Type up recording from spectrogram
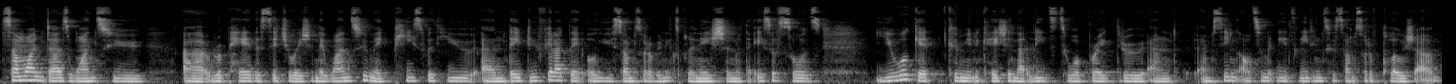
someone does want to uh, repair the situation. They want to make peace with you and they do feel like they owe you some sort of an explanation. With the Ace of Swords, you will get communication that leads to a breakthrough and I'm seeing ultimately it's leading to some sort of closure.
